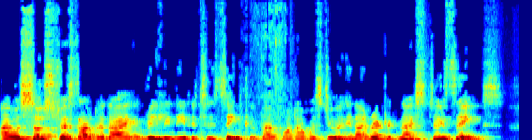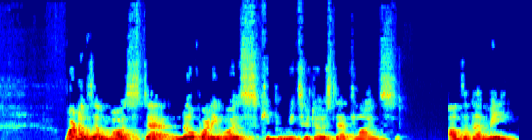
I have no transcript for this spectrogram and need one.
I was so stressed out that I really needed to think about what I was doing. And I recognized two things. One of them was that nobody was keeping me to those deadlines other than me.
